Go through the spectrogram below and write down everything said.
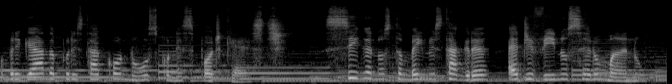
Obrigada por estar conosco nesse podcast. Siga-nos também no Instagram, é Divino Ser Humano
